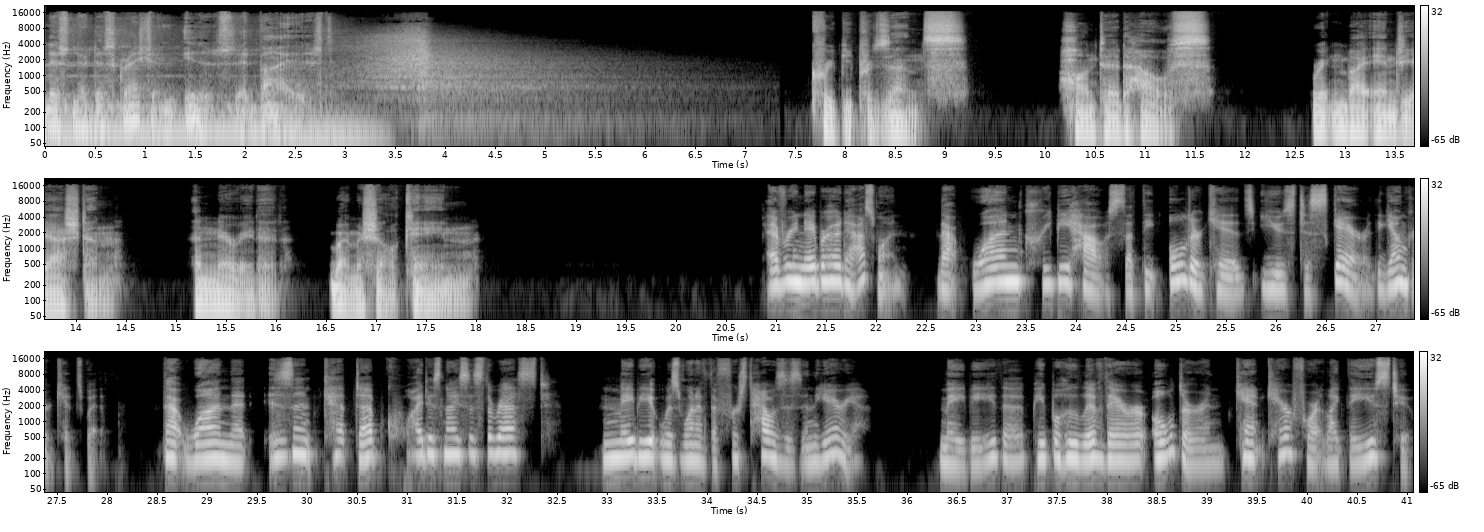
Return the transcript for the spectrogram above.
Listener discretion is advised. Creepy presents Haunted House. Written by Angie Ashton and narrated by Michelle Kane. Every neighborhood has one. That one creepy house that the older kids use to scare the younger kids with. That one that isn't kept up quite as nice as the rest. Maybe it was one of the first houses in the area. Maybe the people who live there are older and can't care for it like they used to.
